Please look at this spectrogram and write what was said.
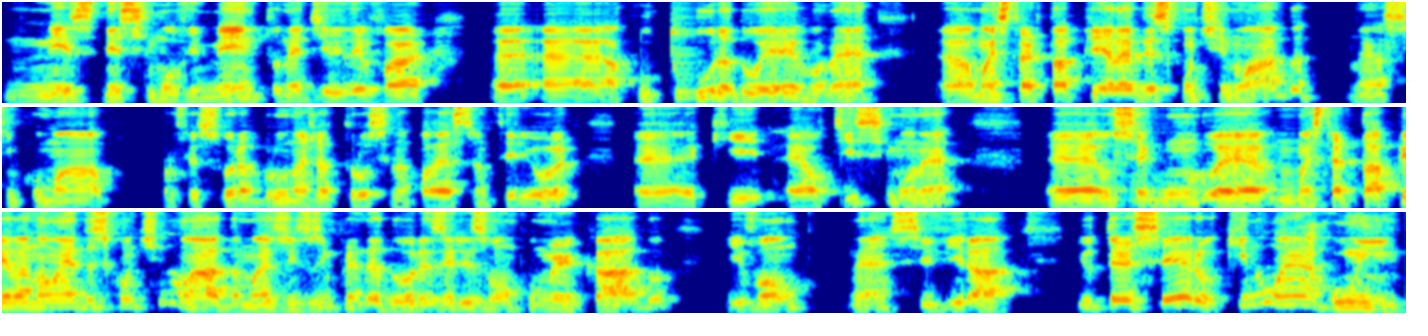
nesse, nesse movimento, né? De levar é, é, a cultura do erro, né? É, uma startup ela é descontinuada, né? Assim como a professora Bruna já trouxe na palestra anterior, é, que é altíssimo, né? É, o segundo é uma startup ela não é descontinuada, mas os empreendedores eles vão para o mercado e vão né, se virar. E o terceiro, que não é ruim,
